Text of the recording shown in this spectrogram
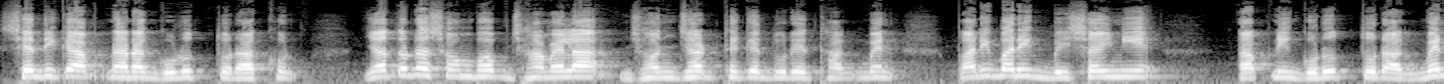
সেদিকে আপনারা গুরুত্ব রাখুন। যতটা সম্ভব ঝামেলা ঝঞ্ঝাট থেকে দূরে থাকবেন। পারিবারিক বিষয় নিয়ে আপনি গুরুত্ব রাখবেন।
